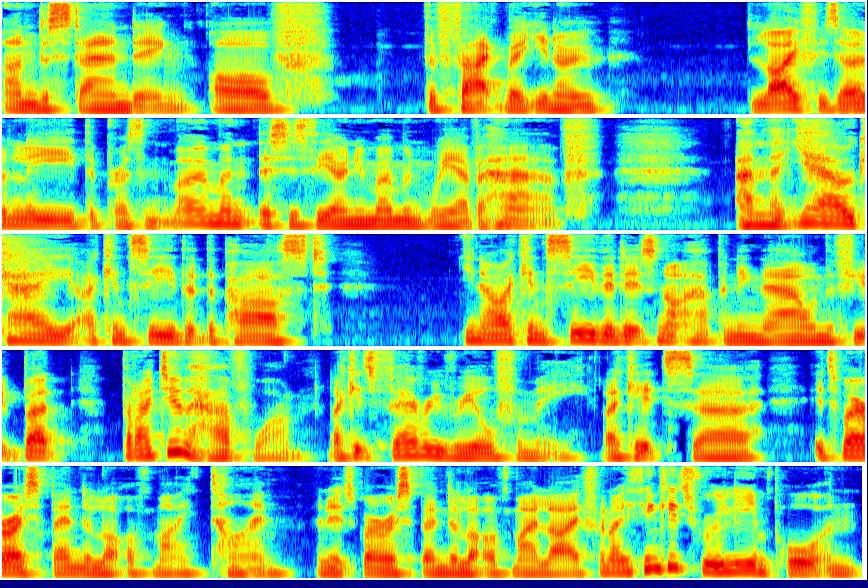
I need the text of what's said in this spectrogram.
understanding of the fact that you know life is only the present moment. This is the only moment we ever have. And that, yeah, okay, I can see that the past, you know, I can see that it's not happening now in the future, but but I do have one. Like it's very real for me. Like it's uh it's where I spend a lot of my time and it's where I spend a lot of my life. And I think it's really important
